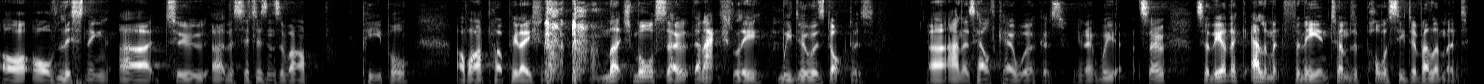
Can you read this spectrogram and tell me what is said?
of, of listening uh, to the citizens of our people, of our population, much more so than actually we do as doctors. and as healthcare workers, you know, we, so, so the other element for me in terms of policy development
